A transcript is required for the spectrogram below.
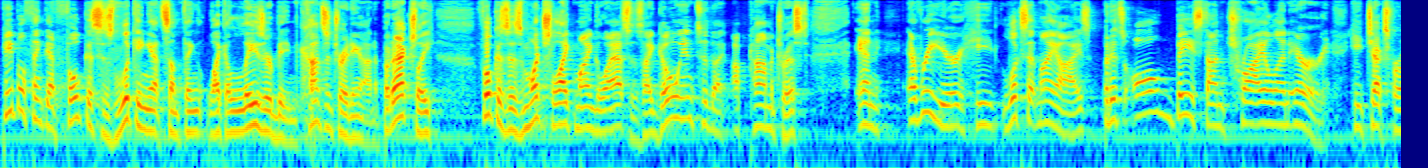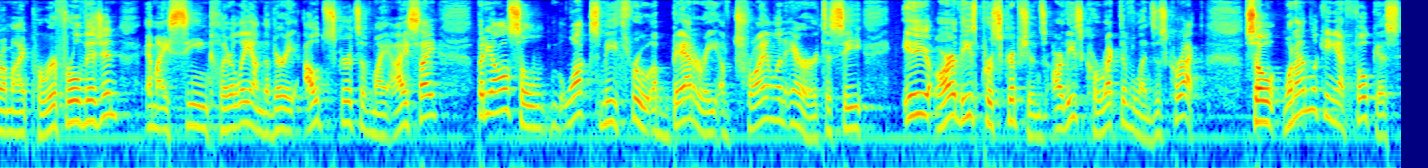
People think that focus is looking at something like a laser beam, concentrating on it. But actually, focus is much like my glasses. I go into the optometrist and every year he looks at my eyes, but it's all based on trial and error. He checks for my peripheral vision. Am I seeing clearly on the very outskirts of my eyesight? But he also walks me through a battery of trial and error to see eh, are these prescriptions, are these corrective lenses correct? So when I'm looking at focus,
